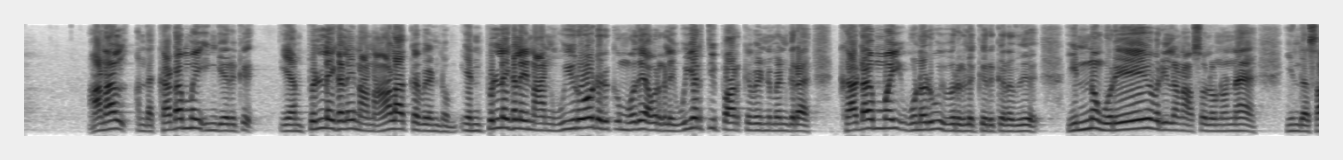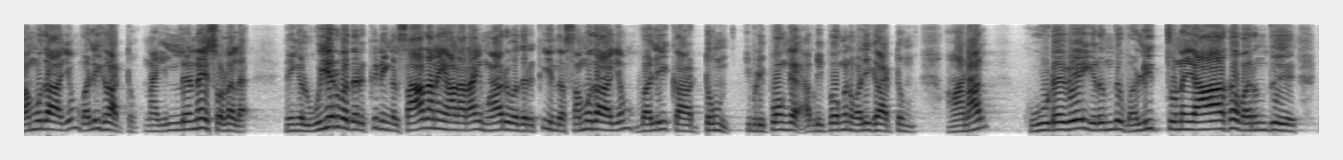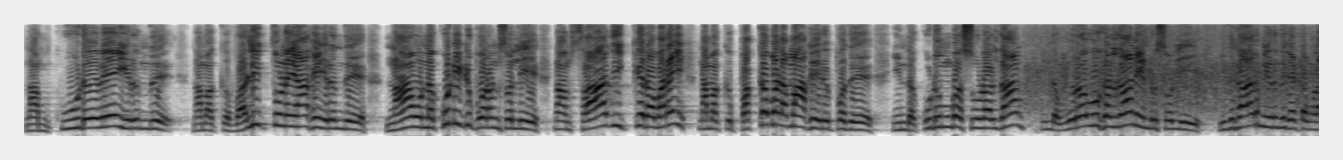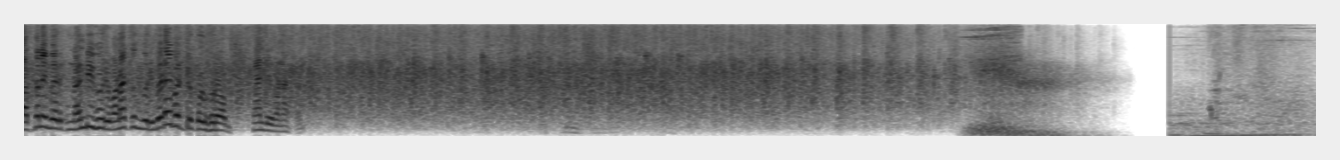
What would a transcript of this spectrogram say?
ஆனால் அந்த கடமை இங்கே இருக்குது என் பிள்ளைகளை நான் ஆளாக்க வேண்டும். என் பிள்ளைகளை நான் உயிரோடு இருக்கும்போதே அவர்களை உயர்த்தி பார்க்க வேண்டும் என்கிற கடமை உணர்வு இவர்களுக்கு இருக்கிறது. இன்னும் ஒரே வரியில் நான் சொல்லணும்னு இந்த சமுதாயம் வழிகாட்டும். நான் இல்லைன்னே சொல்லலை. நீங்கள் உயர்வதற்கு நீங்கள் சாதனையாளராய் மாறுவதற்கு இந்த சமுதாயம் வழிகாட்டும். இப்படி போங்க அப்படி போங்கன்னு வழிகாட்டும். ஆனால் கூடவே இருந்து வழித்துணையாக வந்து நாம் கூடவே இருந்து நமக்கு வழித்துணையாக இருந்து நான் உன்னை கூட்டிட்டு போறேன்னு சொல்லி நாம் சாதிக்கிற வரை நமக்கு பக்கபலமாக இருப்பது இந்த குடும்ப சூழல் தான் இந்த உறவுகள் தான் என்று சொல்லி இதுகாரும் இருந்து கேட்டவங்க அத்தனை பேருக்கு நன்றி கூறி வணக்கம் கூறி விடைபெற்றுக் கொள்கிறோம். நன்றி வணக்கம்.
